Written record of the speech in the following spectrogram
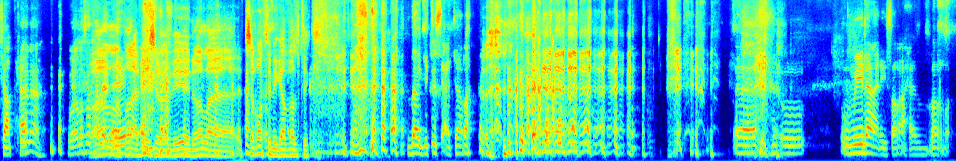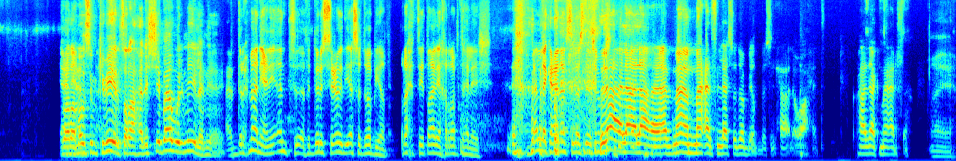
شاطحة؟ لا والله صح عليك. والله. طلع في شبابيين والله تشرفت اني قابلتك. باقي تسعة ترى. آه، وميلاني صراحة برا. والله يعني موسم كبير صراحة للشباب والميلان يعني. عبد الرحمن يعني أنت في الدوري السعودي أسود وأبيض رحت إيطاليا خربتها ليش؟ خلك على نفس الأسود؟ لا لا لا ما ما أعرف الا اسود وأبيض بس الحالة واحد. هذاك ما أعرفه. إيه،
